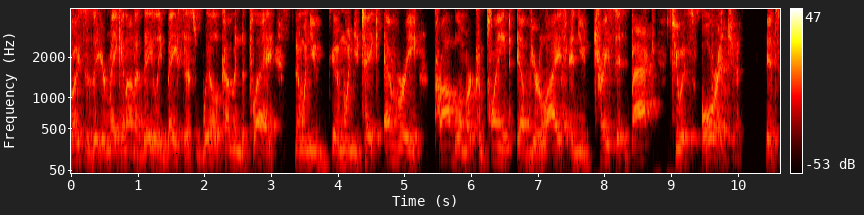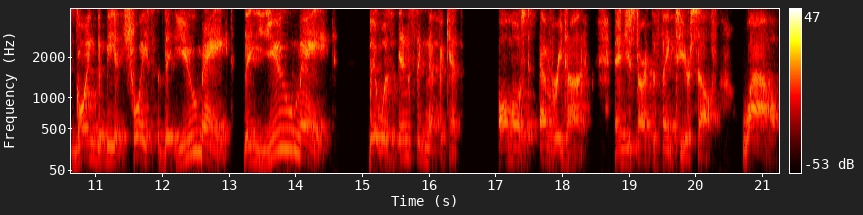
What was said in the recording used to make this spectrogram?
choices that you're making on a daily basis will come into play. And when you and when you take every problem or complaint of your life and you trace it back to its origin, it's going to be a choice that you made, that you made that was insignificant almost every time. And you start to think to yourself, wow.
